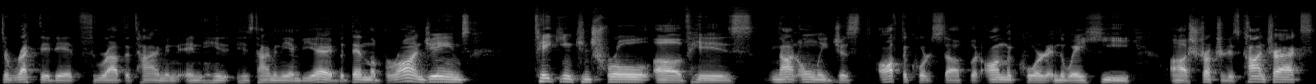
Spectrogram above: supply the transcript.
directed it throughout the time in, in his, his time in the NBA. But then LeBron James taking control of his not only just off the court stuff, but on the court and the way he uh, structured his contracts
